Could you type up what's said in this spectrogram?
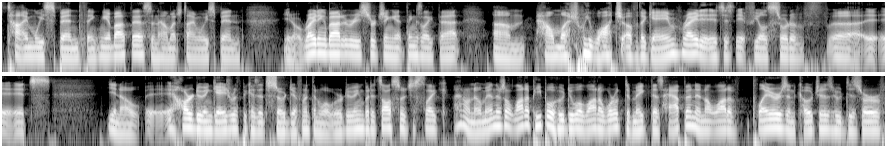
time we spend thinking about this and how much time we spend, you know, writing about it, researching it, things like that. Um, how much we watch of the game, right? It, it just it feels sort of uh, it, it's you know hard to engage with because it's so different than what we're doing but it's also just like i don't know man there's a lot of people who do a lot of work to make this happen and a lot of players and coaches who deserve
